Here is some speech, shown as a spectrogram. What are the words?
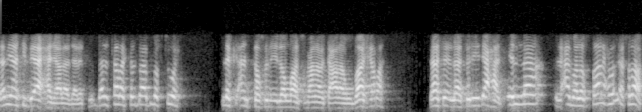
لم يأتي بأحد على ذلك بل ترك الباب مفتوح لك أن تصل إلى الله سبحانه وتعالى مباشرة لا. لا تريد أحد إلا العمل الصالح والإخلاص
